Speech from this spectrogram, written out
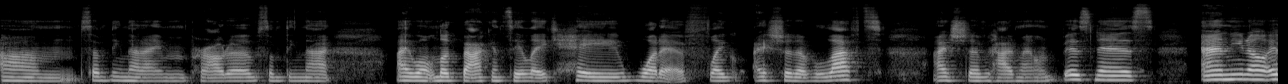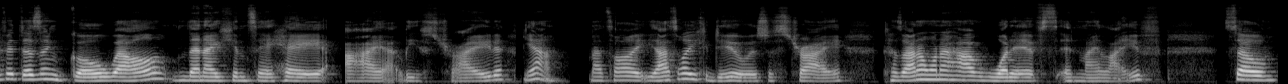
um something that i'm proud of something that i won't look back and say like hey what if? Like i should have left i should have had my own business and you know if it doesn't go well then i can say hey i at least tried. Yeah that's all that's all you can do is just try because I don't want to have what ifs in my life. So,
